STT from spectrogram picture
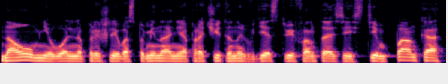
На ум невольно пришли воспоминания прочитанных в детстве фантазий стимпанка,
